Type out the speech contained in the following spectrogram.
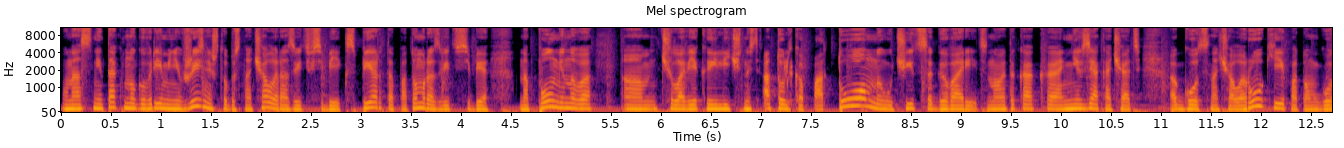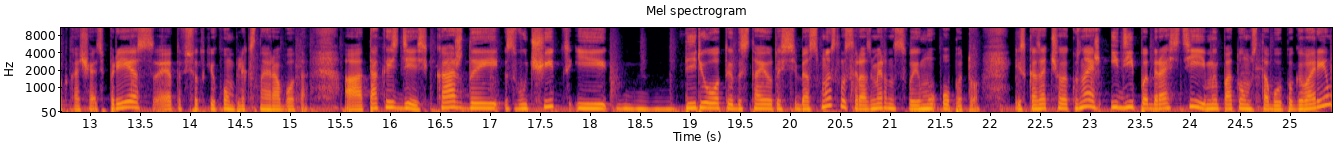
У нас не так много времени в жизни, чтобы сначала развить в себе эксперта, потом развить в себе наполненного э, человека и личность, а только потом научиться говорить. Но это как э, нельзя качать год сначала руки, потом год качать пресс. Это все-таки комплексная работа. А, так и здесь. Каждый звучит и берет и достает из себя смыслы соразмерно своему опыту. И сказать человеку, знаешь, иди подрасти, и мы потом с тобой поговорим,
